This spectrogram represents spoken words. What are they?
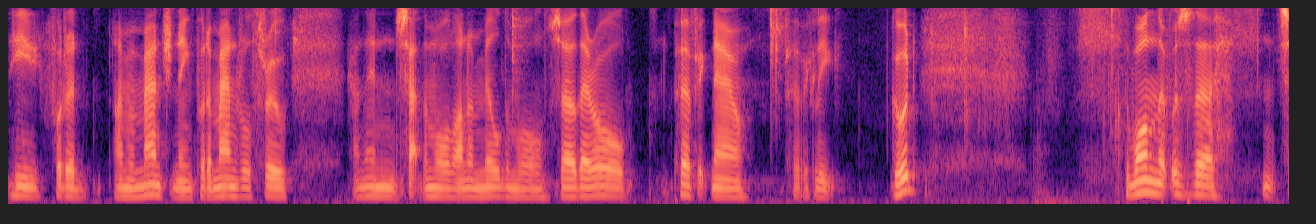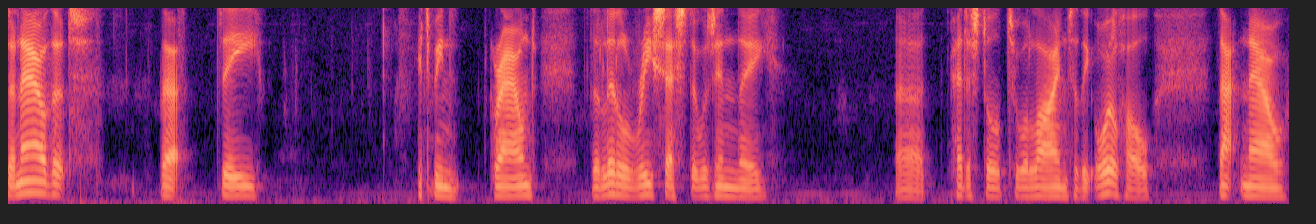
he put a I'm imagining put a mandrel through and then sat them all on and milled them all. So they're all perfect now perfectly good. The one that was the so now that that the it's been ground the little recess that was in the uh, pedestal to align to the oil hole that now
